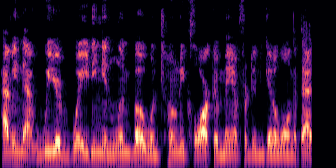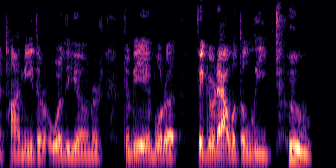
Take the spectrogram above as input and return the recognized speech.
having that weird waiting in limbo when Tony Clark and Manfred didn't get along at that time either, or the owners to be able to figure it out with the League Two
